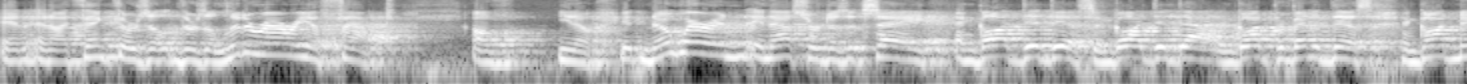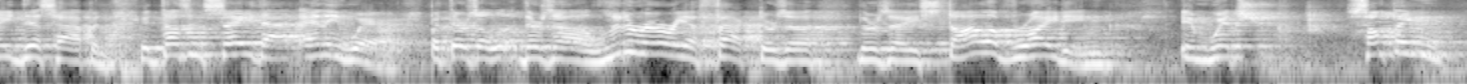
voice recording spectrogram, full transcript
And, and I think there's a, there's a literary effect of, you know, it, nowhere in, in Esther does it say, and God did this, and God did that, and God prevented this, and God made this happen. It doesn't say that anywhere. But there's a, there's a literary effect, there's a, there's a style of writing in which something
